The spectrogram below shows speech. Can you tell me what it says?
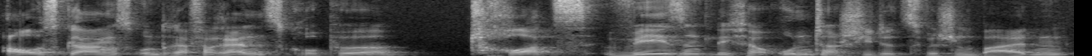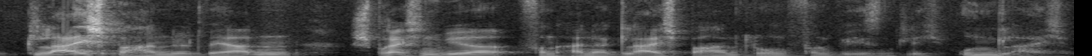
Ausgangs- und Referenzgruppe trotz wesentlicher Unterschiede zwischen beiden gleich behandelt werden, sprechen wir von einer Gleichbehandlung von wesentlich Ungleichem.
